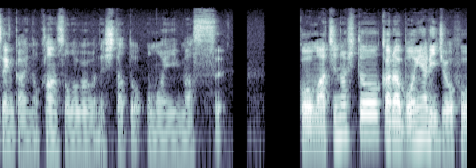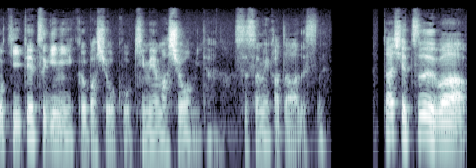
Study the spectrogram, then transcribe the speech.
前回の感想の部分でしたと思います。こう街の人からぼんやり情報を聞いて次に行く場所をこう決めましょうみたいな進め方ですね。対して2は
